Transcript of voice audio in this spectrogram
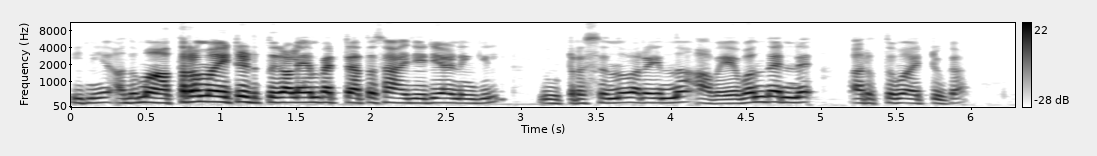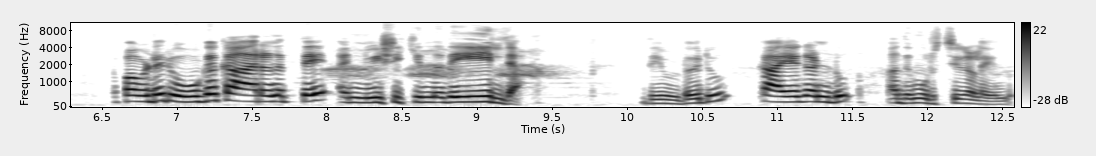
ഇനി അത് മാത്രമായിട്ട് എടുത്തു കളയാൻ പറ്റാത്ത സാഹചര്യമാണെങ്കിൽ യൂട്രസ് എന്ന് പറയുന്ന അവയവം തന്നെ അറുത്തു മാറ്റുക. അപ്പോൾ അവിടെ രോഗകാരണത്തെ അന്വേഷിക്കുന്നതേയില്ല ഇതെവിടെ ഒരു കായ കണ്ടു അത് മുറിച്ച് കളയുന്നു.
